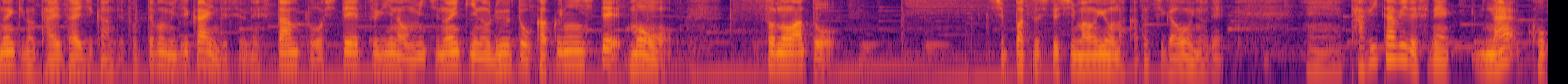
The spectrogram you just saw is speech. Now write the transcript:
の駅の滞在時間ってとっても短いんですよね。スタンプをして次の道の駅のルートを確認してもうその後出発してしまうような形が多いのでたびたびですねなこ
